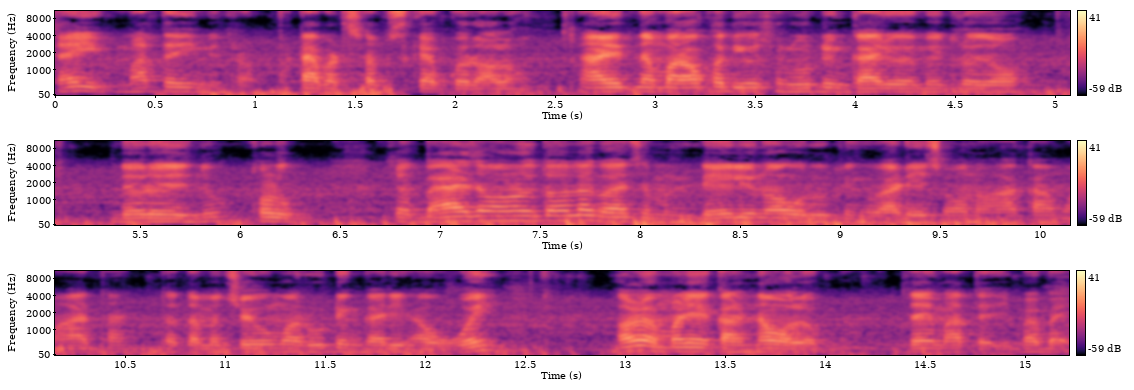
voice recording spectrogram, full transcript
જય માતાજી મિત્રો. ફટાફટ સબસ્ક્રાઈબ કરો. હાલો. આ રીતના મારો આખો દિવસનું રૂટીન કાર્ય હોય મિત્રો જો. દરરોજનું થોડુંક. બહાર જવાનું તો અલગ હોય છે, પણ ડેલીનું આવું રૂટિન વાડીએ જવાનું, આ કામ, આ થાય તો તમે જેવુંમાં રૂટિન કાર્ય આવું હોય. હવે મળીએ કાલ નવો લોકો જય માતાજી. બાય બાય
